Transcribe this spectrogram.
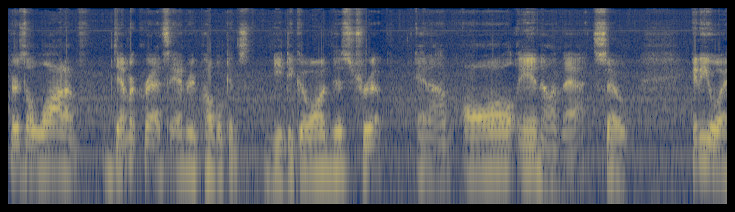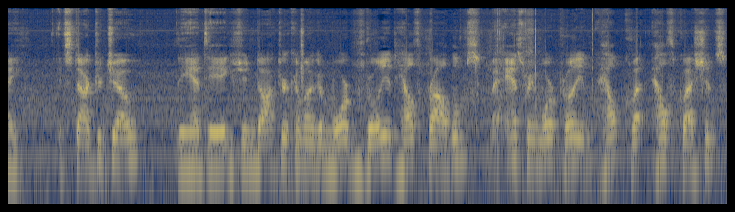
there's a lot of Democrats and Republicans need to go on this trip, and I'm all in on that. So, anyway, it's Dr. Joe, the anti-aging doctor, coming up with more brilliant health problems, answering more brilliant health health questions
